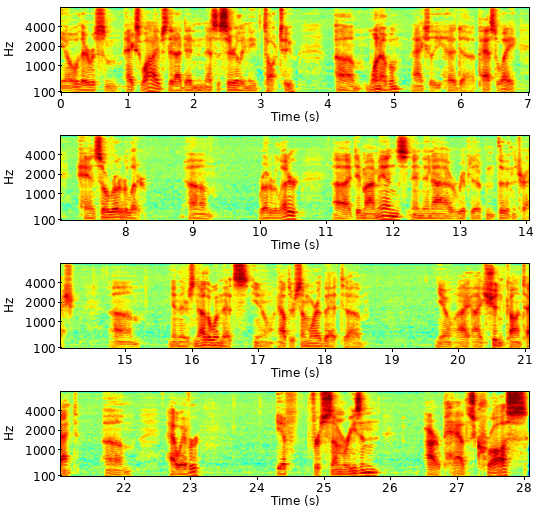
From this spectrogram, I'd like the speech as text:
You know, there were some ex wives that I didn't necessarily need to talk to. Um, one of them actually had uh, passed away, and so I wrote her a letter. Um, wrote her a letter, uh, did my amends, and then I ripped it up and threw it in the trash. Um, and there's another one that's you know out there somewhere that um, you know I, I shouldn't contact. Um, however, if for some reason our paths cross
